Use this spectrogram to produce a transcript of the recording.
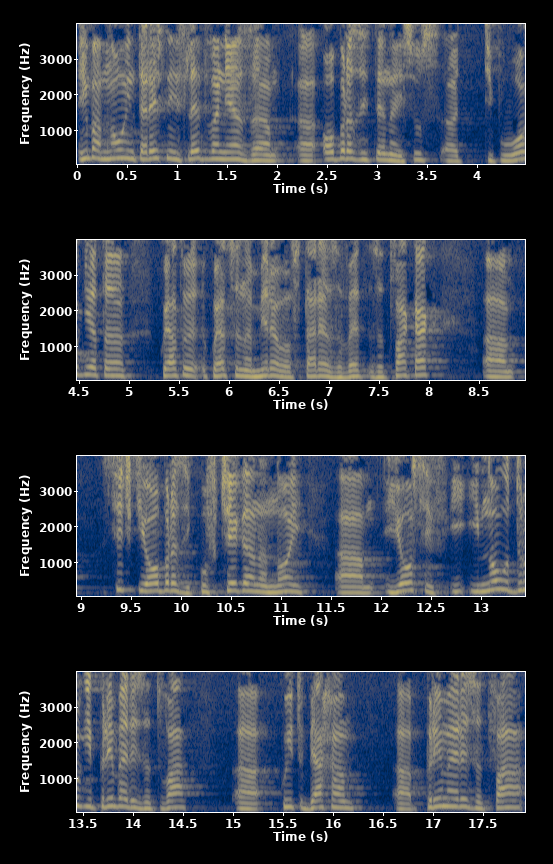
има много интересни изследвания за а, образите на Исус, а, типологията, която, която се намира в Стария Завет, за това как а, всички образи, ковчега на Ной, а, Йосиф и, и много други примери за това, а, които бяха а, примери за това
